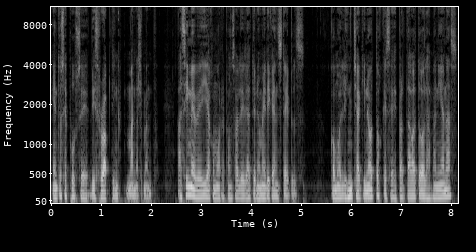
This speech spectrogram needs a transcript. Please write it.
Entonces puse Disrupting Management. Así me veía como responsable de Latinoamérica en Staples, como el hincha quinotos que se despertaba todas las mañanas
